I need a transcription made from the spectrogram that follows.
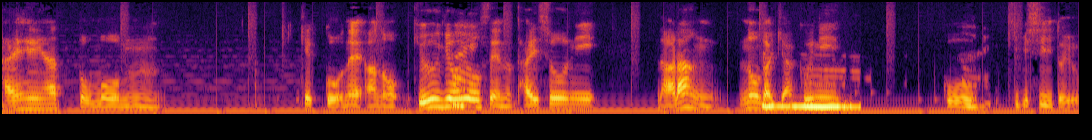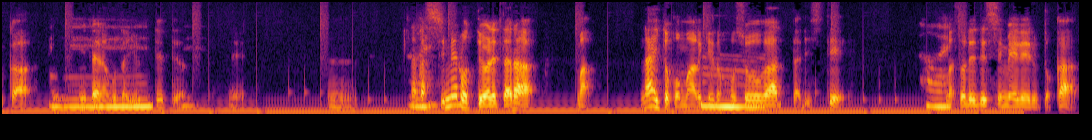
大変やと思う。うん。結構ね、あの、休業要請の対象にならんのが逆に、こう、はい厳しいというか、みみたいなことは言ってて、ね。うん。なんか閉めろって言われたら、まあ、ないとこもあるけど、うん保証があったりして、はいまあ、それで閉めれるとか、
